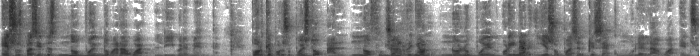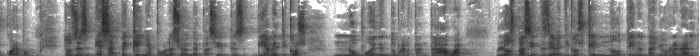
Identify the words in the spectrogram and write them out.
esos pacientes no pueden tomar agua libremente. Porque por supuesto al no funcionar el riñón no lo pueden orinar y eso puede hacer que se acumule el agua en su cuerpo. Entonces esa pequeña población de pacientes diabéticos no pueden tomar tanta agua los pacientes diabéticos que no tienen daño renal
